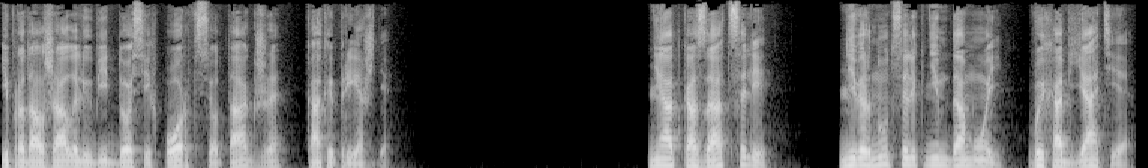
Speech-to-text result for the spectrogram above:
и продолжала любить до сих пор все так же, как и прежде. Не отказаться ли? Не вернуться ли к ним домой, в их объятия,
